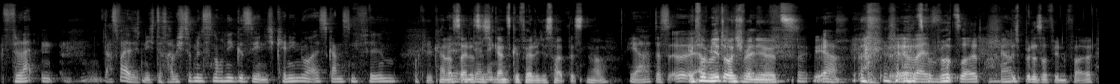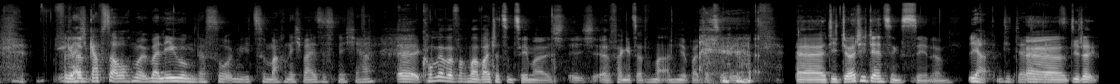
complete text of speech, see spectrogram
Vielleicht, das weiß ich nicht. Das habe ich zumindest noch nie gesehen. Ich kenne ihn nur als ganzen Film. Okay, kann das äh, sein, dass ich Länge. ganz gefährliches Halbwissen habe? Ja, das. Äh, Informiert euch, wenn ihr jetzt, ja, jetzt verwirrt seid. Ja. Ich bin es auf jeden Fall. Vielleicht gab es da auch mal Überlegungen, das so irgendwie zu machen. Ich weiß es nicht, ja. Äh, kommen wir einfach mal weiter zum Thema. Ich, ich äh, fange jetzt einfach mal an, hier weiter zu reden. Äh, die Dirty Dancing Szene. Ja, die Dirty äh, Dancing.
